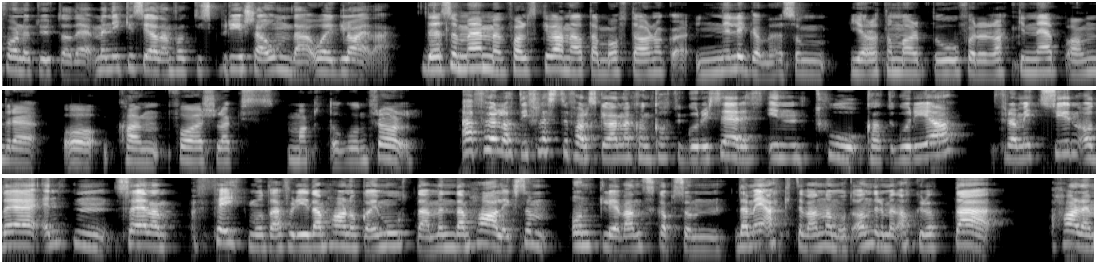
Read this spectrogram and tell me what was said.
får noe ut av det, men ikke si at de faktisk bryr seg om deg og er glad i deg. Det som er med falske venner, er at de ofte har noe underliggende som gjør at de har behov for å rakke ned på andre og kan få en slags makt og kontroll. Jeg føler at de fleste falske venner kan kategoriseres inn to kategorier, fra mitt syn, og det er enten så er de fake mot deg fordi de har noe imot deg, men de har liksom ordentlige vennskap som De er ekte venner mot andre, men akkurat deg har de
